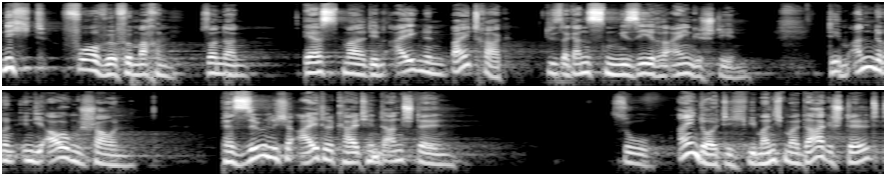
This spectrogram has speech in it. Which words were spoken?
Nicht Vorwürfe machen, sondern erstmal den eigenen Beitrag dieser ganzen Misere eingestehen, dem anderen in die Augen schauen, persönliche Eitelkeit hintanstellen. So eindeutig wie manchmal dargestellt,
